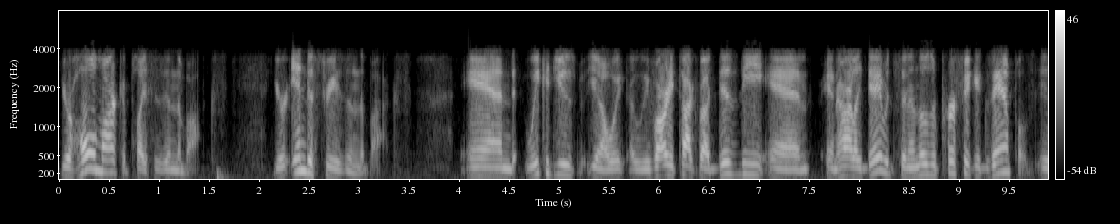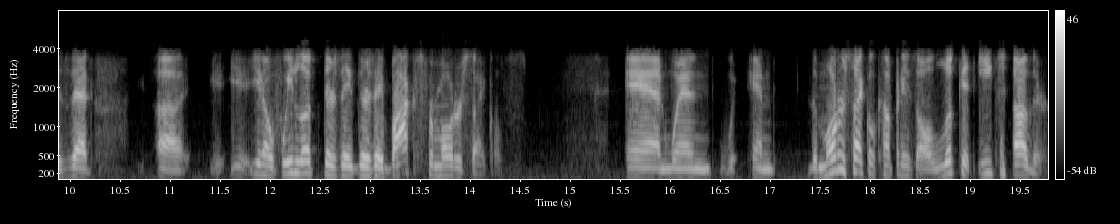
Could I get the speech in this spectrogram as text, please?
your whole marketplace is in the box. Your industry is in the box. And we could use, you know, we, we've already talked about Disney and, and Harley Davidson, and those are perfect examples. Is that uh, you know, if we look, there's a there's a box for motorcycles, and when and the motorcycle companies all look at each other.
